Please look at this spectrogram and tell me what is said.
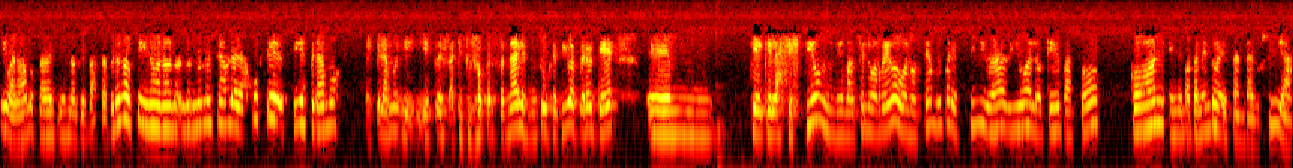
y, bueno, vamos a ver qué es lo que pasa. Pero no, sí, no, no, no, no, no se habla de ajuste, sí esperamos, esperamos, y, esto es a título personal, es muy subjetivo, espero que, eh, que, que la gestión de Marcelo Orrego, bueno, sea muy parecida, digo, a lo que pasó con el departamento de Santa Lucía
